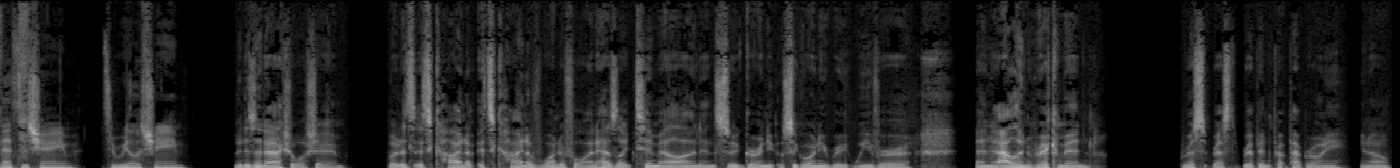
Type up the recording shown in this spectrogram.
That's a shame. It's a real shame. it is an actual shame, but it's it's kind of it's kind of wonderful, and it has like Tim Allen and Sigourney, Sigourney Weaver and Mhm. Alan Rickman, rest, rest ripping pe- pepperoni, you know,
